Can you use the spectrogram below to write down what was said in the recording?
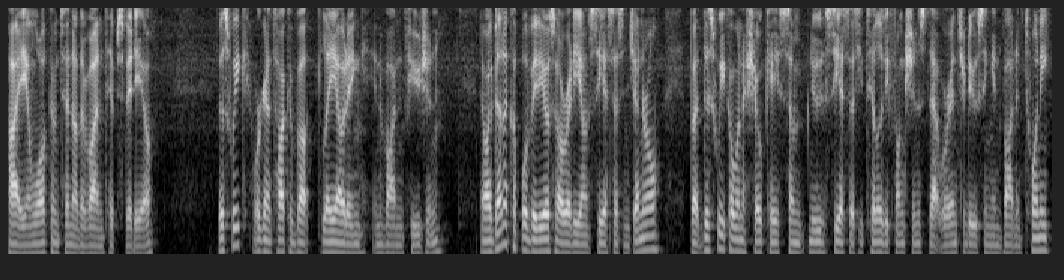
Hi and welcome to another Vaadin Tips video. This week we're going to talk about layouting in Vaadin Fusion. Now I've done a couple of videos already on CSS in general, but this week I want to showcase some new CSS utility functions that we're introducing in Vaadin 20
